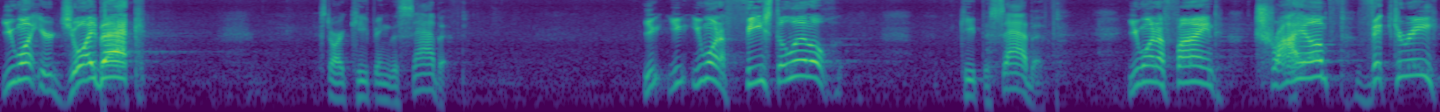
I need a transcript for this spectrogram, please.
You want your joy back? Start keeping the Sabbath. You, you, you want to feast a little? Keep the Sabbath. You want to find triumph, victory?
